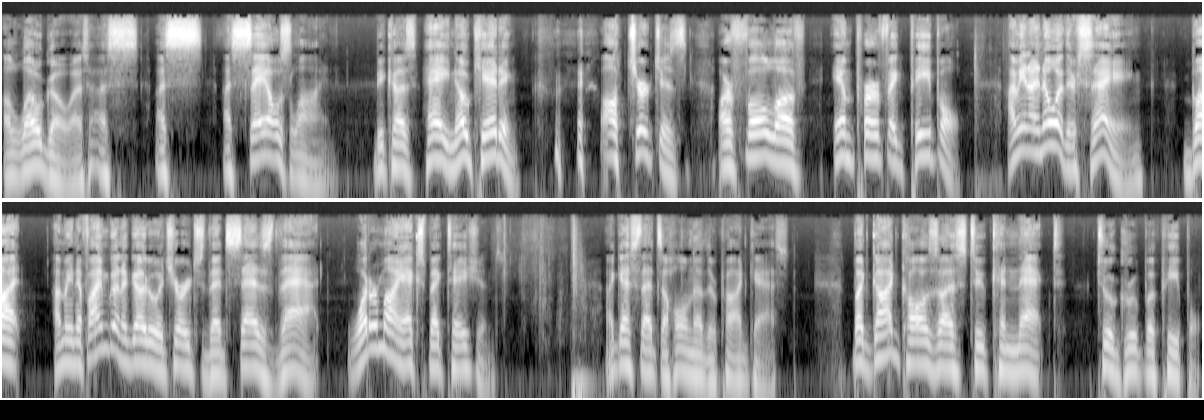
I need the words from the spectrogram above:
a logo, a, a, a, a sales line. Because, hey, no kidding. All churches are full of imperfect people. I mean, I know what they're saying, but I mean, if I'm going to go to a church that says that, what are my expectations? I guess that's a whole nother podcast. But God calls us to connect to a group of people.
